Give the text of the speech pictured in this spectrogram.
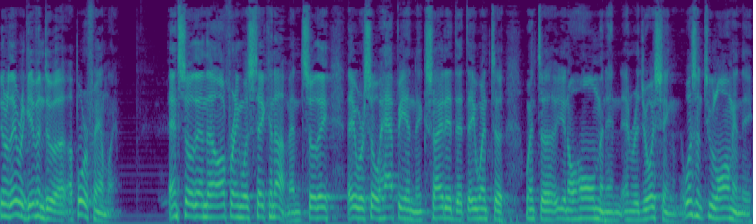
You know, they were given to a, a poor family. And so then the offering was taken up. And so they, they were so happy and excited that they went to, went to, you know, home and, and, and rejoicing. It wasn't too long in the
